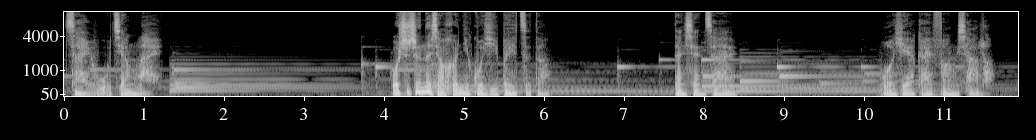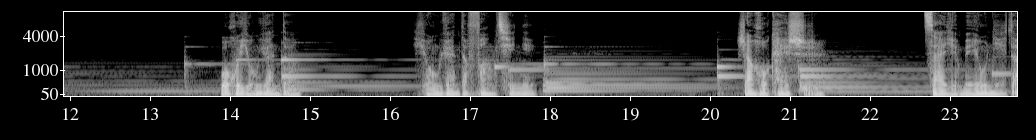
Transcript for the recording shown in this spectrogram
再无将来。我是真的想和你过一辈子的，但现在我也该放下了。我会永远的、永远的放弃你。然后开始，再也没有你的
